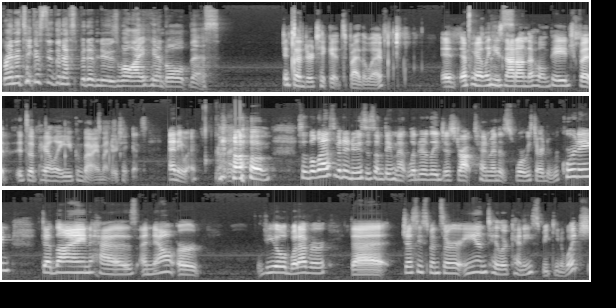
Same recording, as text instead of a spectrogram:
Bryna, take us through the next bit of news while I handle this. It's under tickets, by the way. It apparently he's not on the homepage, but it's apparently you can buy him under tickets. Anyway, um, so the last bit of news is something that literally just dropped ten minutes before we started recording. Deadline has announced or revealed whatever that Jesse Spencer and Taylor Kinney, speaking of which,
